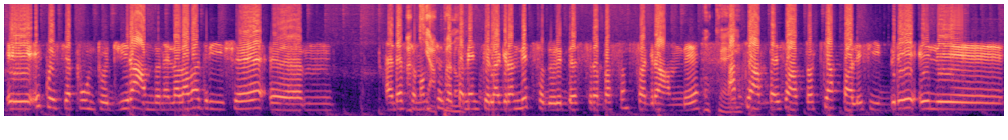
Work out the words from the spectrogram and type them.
e questi appunto girando nella lavatrice, ehm, adesso non so esattamente la grandezza, dovrebbe essere abbastanza grande, Ok. acchiappa, esatto, acchiappa le fibre e le,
